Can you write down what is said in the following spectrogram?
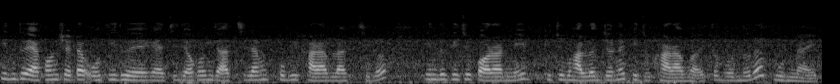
কিন্তু এখন সেটা অতীত হয়ে গেছে। যখন যাচ্ছিলাম খুবই খারাপ লাগছিল। কিন্তু কিছু করার নেই, কিছু ভালোর জন্য কিছু খারাপ হয়। তো বন্ধুরা গুড নাইট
